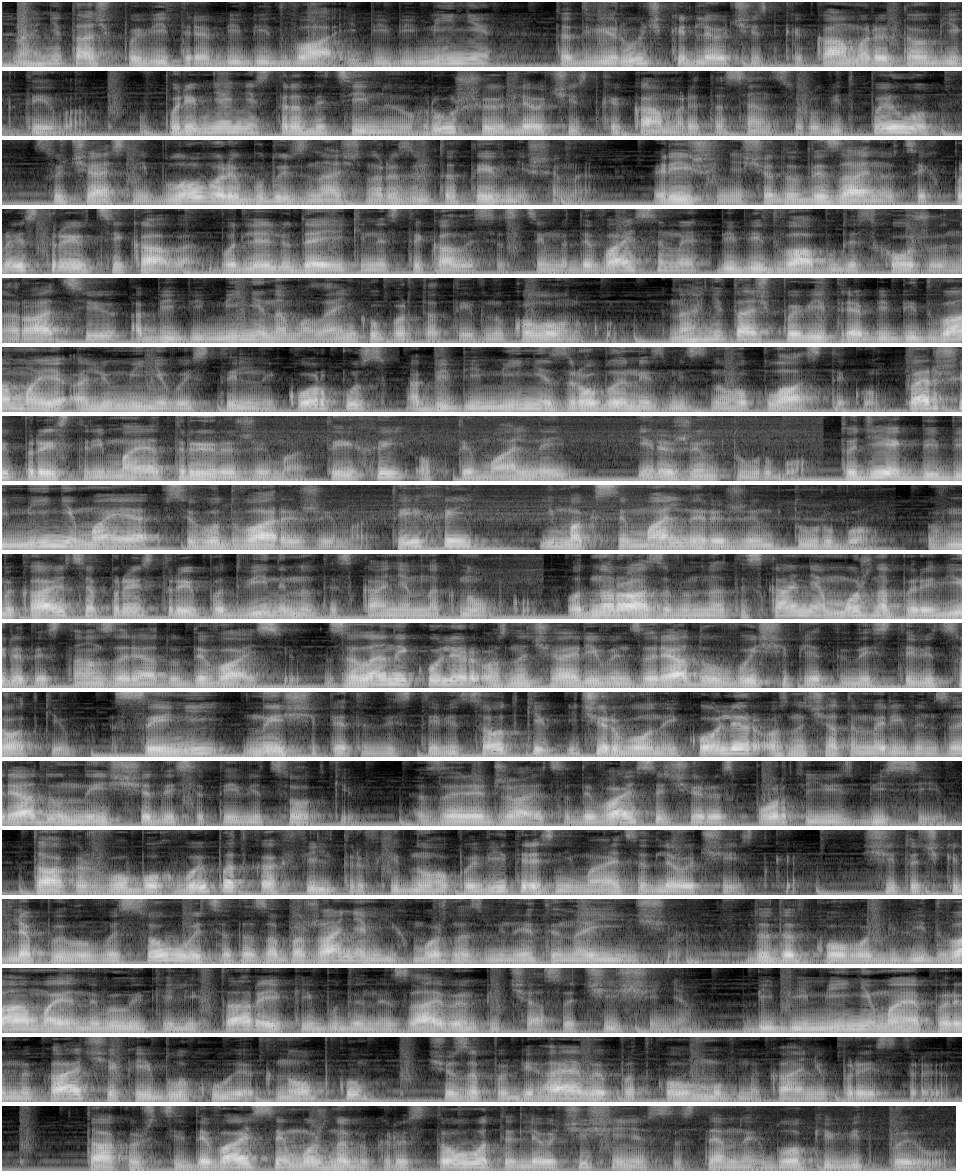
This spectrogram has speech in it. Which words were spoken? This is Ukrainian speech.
Нагнітач повітря BB2 і BB Mini та дві ручки для очистки камери та об'єктива. В порівнянні з традиційною грушею для очистки камери та сенсору від пилу, сучасні бловери будуть значно результативнішими. Рішення щодо дизайну цих пристроїв цікаве, бо для людей, які не стикалися з цими девайсами, BB2 буде схожою на рацію, а BB Mini на маленьку портативну колонку. Нагнітач повітря BB2 має алюмінієвий стильний корпус, а BB Mini зроблений з міцного пластику. Перший пристрій має три режима: тихий, оптимальний і режим турбо. Тоді як BB Mini має всього два режима тихий і максимальний режим турбо. Вмикаються пристрої подвійним натисканням на кнопку. Одноразовим натисканням можна перевірити стан заряду девайсів. Зелений колір означає рівень заряду вище 50%, синій нижче 50% і червоний колір означатиме рівень заряду нижче 10%. Заряджаються девайси через порт USB-C. Також в обох випадках фільтр вхідного повітря знімається для очистки. Щіточки для пилу висовуються та за бажанням їх можна змінити на інші. Додатково BB2 має невеликий ліхтар, який буде незайвим під час очищення. BB Mini має перемикач, який блокує кнопку, що запобігає випадковому вмиканню пристрою. Також ці девайси можна використовувати для очищення системних блоків від пилу.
